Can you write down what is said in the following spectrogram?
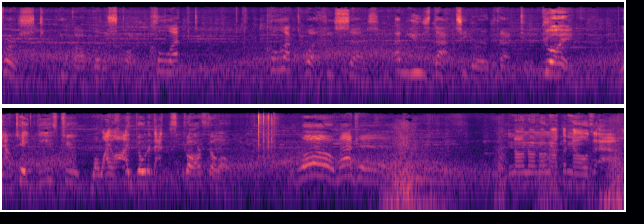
First, you gotta go to Scar. Collect. Collect what he says and use that to your advantage. Good. Now take these two while while I go to that Scar fellow. Whoa, magic! No, no, no, not the nose. Ow.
